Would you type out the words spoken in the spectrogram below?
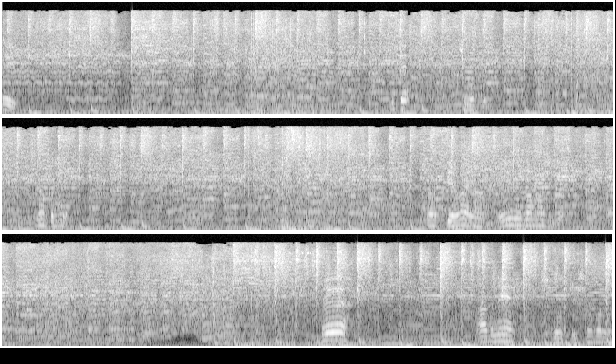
上え？い見てちょっと待って。なんか変。ちょっと待ってやばいな。エームがマジで。ええー、危ねえ。ちょっと待って急がない。あ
